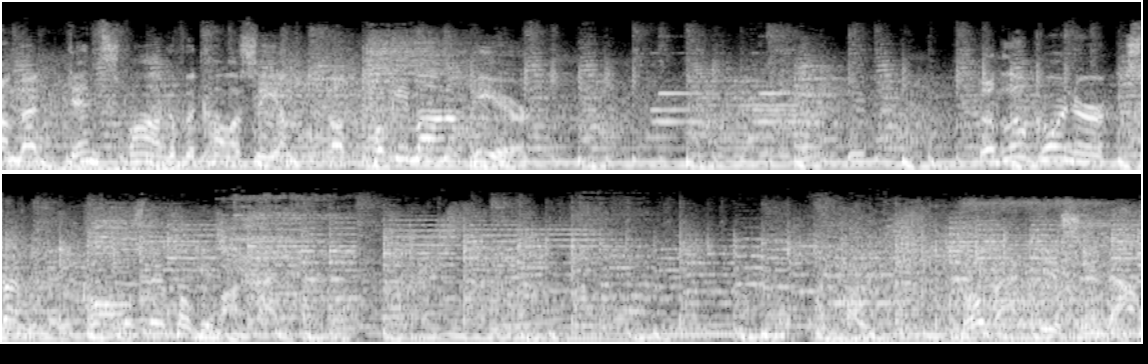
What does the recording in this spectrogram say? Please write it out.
From the dense fog of the Colosseum, the Pokemon appear. The blue corner suddenly calls their Pokemon back. Crobat is sent out.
